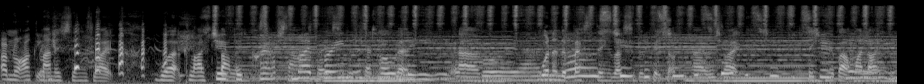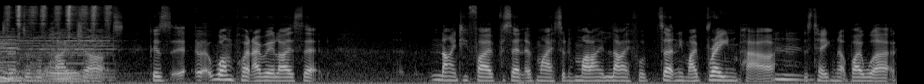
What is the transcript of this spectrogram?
I'm not ugly. manage things like work-life balance. crap, which my sounds very brain sort is totally but, um, destroyed. one of the best things I sort of picked up from her is like stupid, stupid, thinking about my life in terms of a pie chart. Because at one point I realised that 95% of my sort of my life, or certainly my brain power, mm-hmm. was taken up by work.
